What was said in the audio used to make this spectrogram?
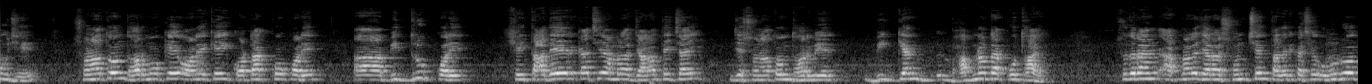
বুঝে সনাতন ধর্মকে অনেকেই কটাক্ষ করে বিদ্রুপ করে। সেই তাদের কাছে আমরা জানাতে চাই যে সনাতন ধর্মের বিজ্ঞান ভাবনাটা কোথায়? সুতরাং আপনারা যারা শুনছেন, তাদের কাছে অনুরোধ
